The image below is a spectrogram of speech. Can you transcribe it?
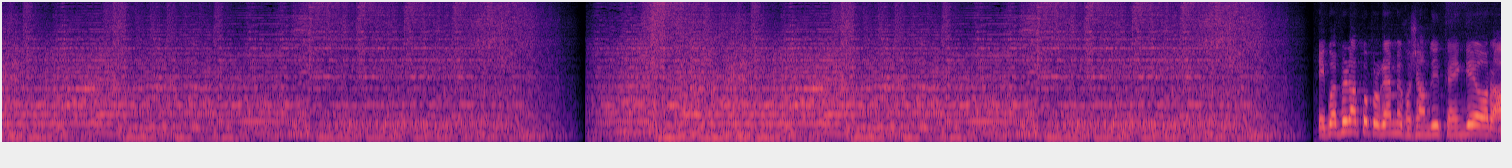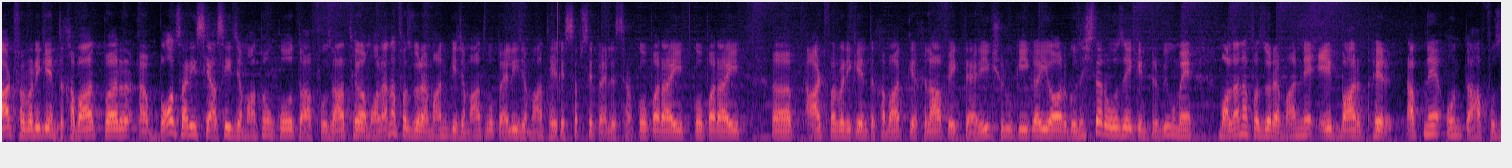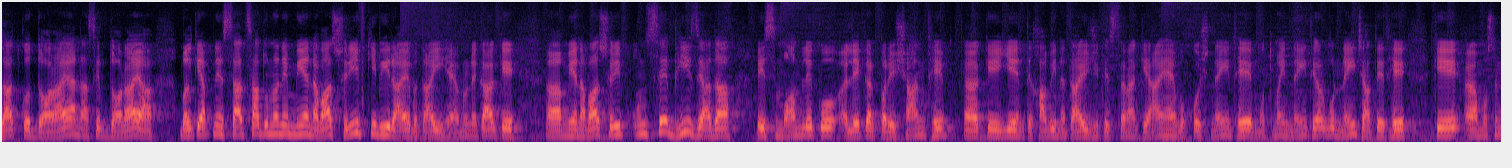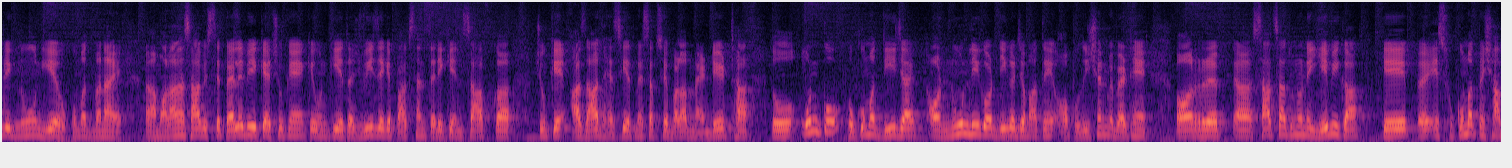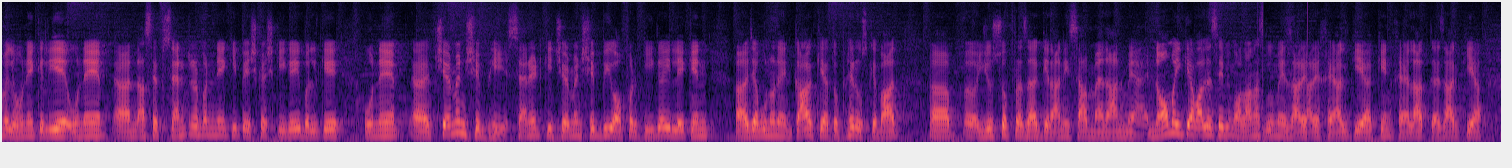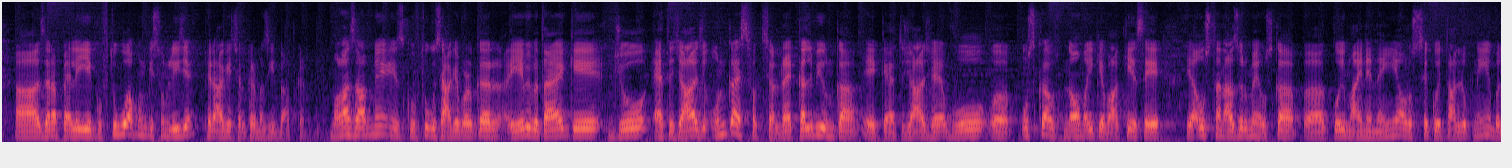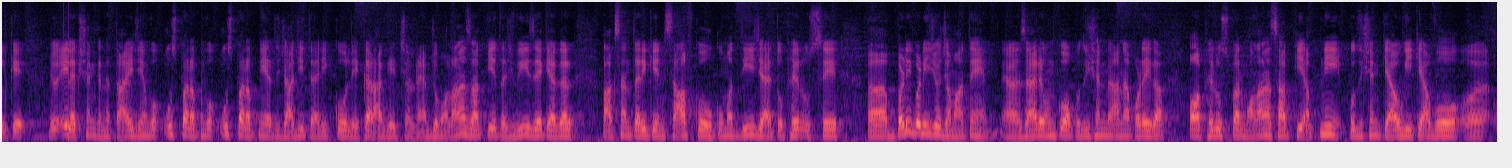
एक बार फिर आपको प्रोग्राम में खुश आमदीद कहेंगे और आठ फरवरी के इंतबात पर बहुत सारी सियासी जमातों को तहफात है और मौलाना फजलरहमान की जमात वो पहली जमात है कि सबसे पहले सड़कों पर आई को पर आई। आठ फरवरी के इंतबात के खिलाफ एक तहरीक शुरू की गई और गुजशत रोज़ एक इंटरव्यू में मौलाना फजलरहमान ने एक बार फिर अपने उन तहफात को दोहराया, ना सिर्फ़ दोहराया, बल्कि अपने साथ साथ उन्होंने मियाँ नवाज़ शरीफ की भी राय बताई है। उन्होंने कहा कि मियाँ नवाज़ शरीफ उनसे भी ज़्यादा इस मामले को लेकर परेशान थे कि ये इंतबी नतज किस तरह के आए हैं, वो खुश नहीं थे मुतमिन नहीं थे और वो नहीं चाहते थे कि मुस्लिम लीग नून ये हुकूमत बनाए। मौलाना साहब इससे पहले भी कह चुके हैं कि उनकी ये तजवीज़ है कि पाकिस्तान तरीके इंसाफ का, चूँकि आज़ाद हैसियत में सबसे बड़ा मैंडेट था तो उनको हुकूमत दी जाए और नून लीग और दीगर जमातें अपोजिशन में बैठें। और साथ साथ उन्होंने ये भी कहा कि इस हुकूमत में शामिल होने के लिए उन्हें न सिर्फ़ सेंटर बनने की पेशकश की गई, बल्कि उन्हें चेयरमैनशिप भी, सेनेट की चेयरमैनशिप भी ऑफ़र की गई, लेकिन जब उन्होंने इनकार किया तो फिर उसके बाद यूसुफ रजा गिलानी साहब मैदान में आए। नौ मई के हवाले से भी मौलाना साहब में इजहार ख्याल किया, किन ख्याल का इजहार किया। ज़रा पहले ये गुफ्तु आप उनकी सुन लीजिए, फिर आगे चलकर मजीद बात करते हैं। मौलाना साहब ने इस गुफ्तु से आगे बढ़कर ये भी बताया कि जो एहतजाज उनका इस वक्त चल रहा है, कल भी उनका एक एहतजाज है, वो उसका उस नौ मई के वाक़े से या उस तनाजुर में उसका कोई मायने नहीं है और उससे कोई ताल्लुक नहीं है, बल्कि जो इलेक्शन के नतज हैं, वो उस पर वो उस पर अपनी एहतजाजी तहरीक को लेकर आगे चल रहे हैं। जो मौलाना साहब की ये तजवीज़ है कि अगर पाकिस्तान तरीके इंसाफ को हुकूमत दी जाए तो फिर उससे बड़ी बड़ी जो जमातें हैं ज़ाहिर उनको अपोजिशन में आना पड़ेगा और फिर उस पर मौलाना साहब की अपनी पोजीशन क्या होगी, क्या वो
